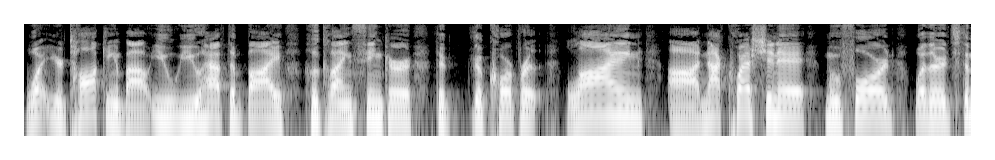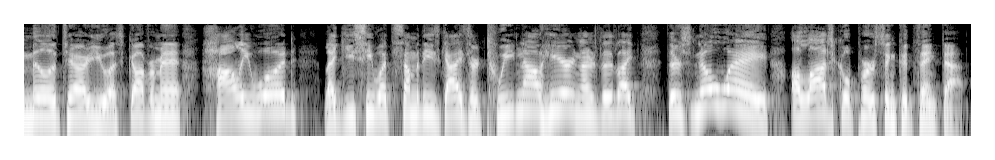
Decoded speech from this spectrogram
what you're talking about. You you have to buy hook, line, sinker, the the corporate line, uh, not question it, move forward. Whether it's the military, U.S. government, Hollywood. Like you see what some of these guys are tweeting out here, and they're like, "There's no way a logical person could think that."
